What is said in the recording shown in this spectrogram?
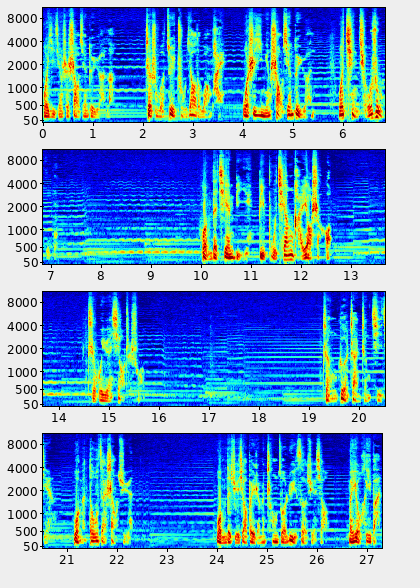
我已经是少先队员了。这是我最主要的王牌。我是一名少先队员，我请求入伍。我们的铅笔比步枪还要少。指挥员笑着说：“整个战争期间，我们都在上学。我们的学校被人们称作‘绿色学校’，没有黑板，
